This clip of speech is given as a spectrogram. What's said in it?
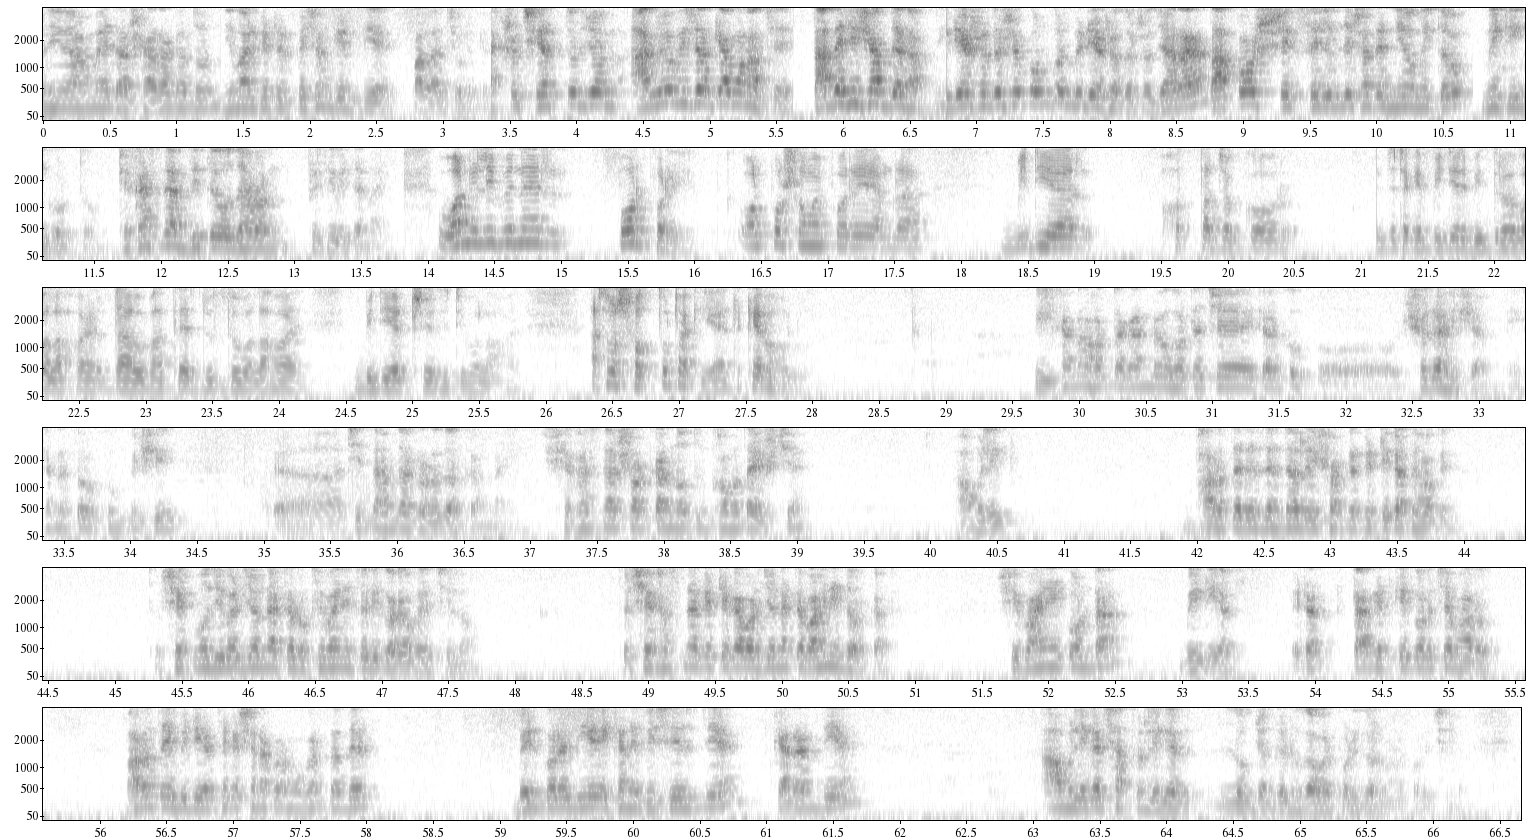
মইনি আহমেদ আর সারা খাতুন নিউ মার্কেটের পেছন গেট দিয়ে চলে গেছে একশো ছিয়াত্তর জন আর্মি অফিসার কেমন আছে? তাদের হিসাব দেন আপনি। সদস্য কোন কোন সদস্য? যারা তাপস, শেখ সেলিমদের সাথে নিয়মিত মিটিং করতো। শেখ হাসিনার দ্বিতীয় উদাহরণ পৃথিবীতে নাই। ওয়ান ইলেভেনের অল্প সময় পরে আমরা বিডিআর হত্যাযজ্ঞর যেটাকে বিডিআর বিদ্রোহ বলা হয়, ডাল ভাতের যুদ্ধ বলা হয়, বিডিআর ট্রেজিডি বলা হয়। আসলে সত্যটা কি? এটা কেন হলো? পিলখানা হত্যাকাণ্ড ঘটেছে, এটা খুব সোজা হিসাব। এখানে তো খুব বেশি চিন্তা ভাবনা করার দরকার নাই। শেখ হাসিনার সরকার নতুন ক্ষমতা এসছে। আওয়ামী লীগ, ভারতের এজেন্ট হলে এই সরকারকে টিকাতে হবে। তো শেখ মুজিবের জন্য একটা রক্ষী বাহিনী তৈরি করা হয়েছিল। তো শেখ হাসিনাকে টেকাবার জন্য একটা বাহিনী দরকার। সেই বাহিনী কোনটা? বিডিআর। এটা টার্গেট কে করেছে ভারত। ভারত এই বিডিআর থেকে সেনা কর্মকর্তাদের বের করে দিয়ে, এখানে বিসিএস দিয়ে, ক্যাডার দিয়ে আওয়ামী লীগের, ছাত্রলীগের লোকজনকে ঢুকাবার পরিকল্পনা করেছিল।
